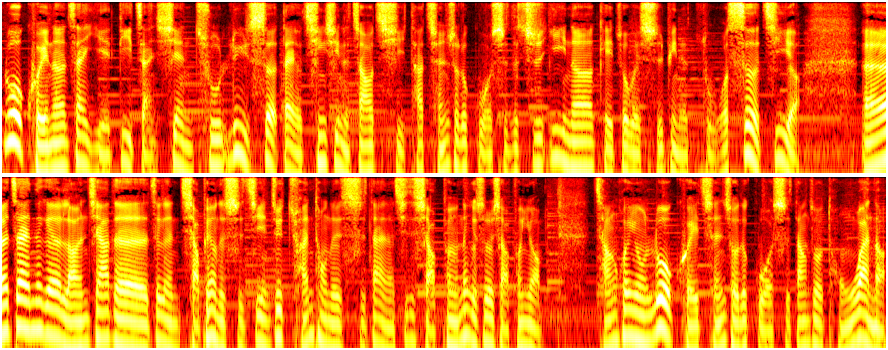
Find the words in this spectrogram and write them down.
落葵呢，在野地展现出绿色、带有清新的朝气。它成熟的果实的汁液呢，可以作为食品的着色剂哦。而在那个老人家的这个小朋友的时间，就传统的时代呢，其实小朋友那个时候小朋友常会用落葵成熟的果实当做铜腕呢，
